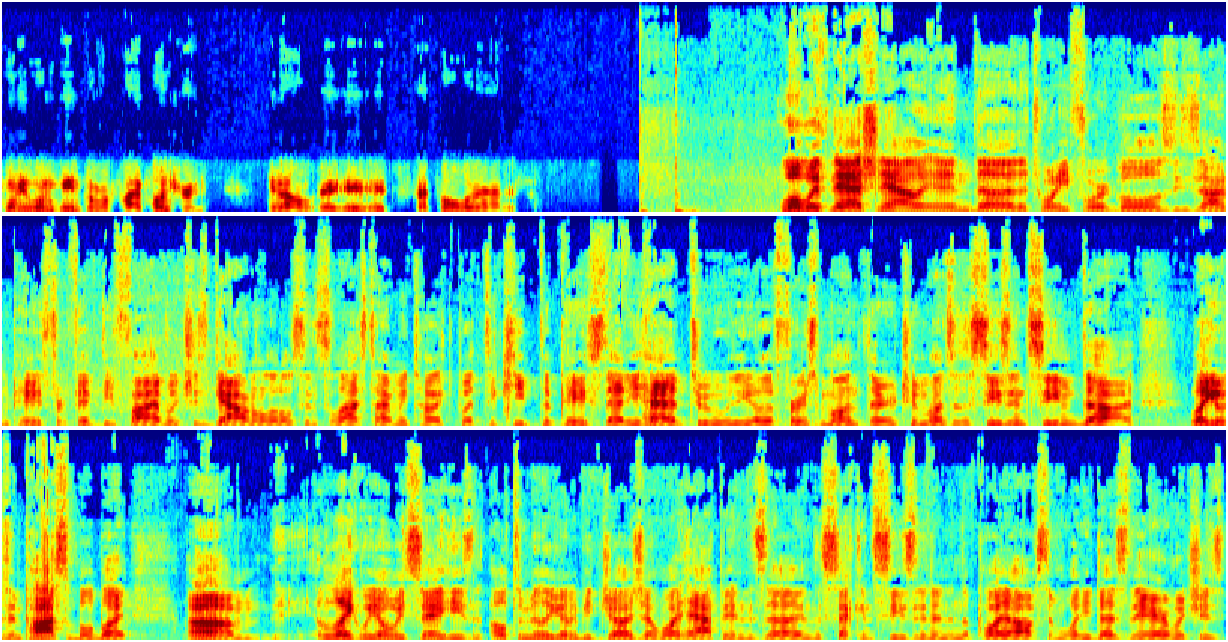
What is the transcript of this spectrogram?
21 games over 500. You know, it, it's that's all that matters. Well, with Nash now and uh, the 24 goals, he's on pace for 55, which is down a little since the last time we talked. But to keep the pace that he had through you know the first month or two months of the season seemed uh, like it was impossible. But um, like we always say, he's ultimately going to be judged on what happens uh, in the second season and in the playoffs and what he does there, which is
